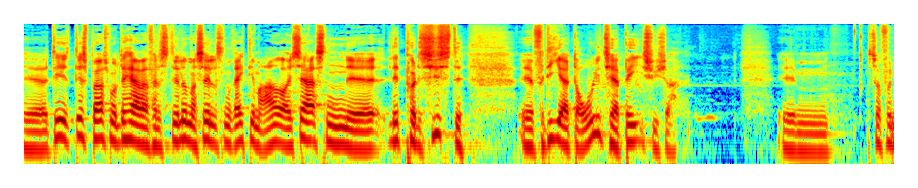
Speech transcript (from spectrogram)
Øh, det, det spørgsmål, det har jeg i hvert fald stillet mig selv sådan rigtig meget, og især sådan, øh, lidt på det sidste, øh, fordi jeg er dårlig til at bede, synes jeg. Øh, så, for,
